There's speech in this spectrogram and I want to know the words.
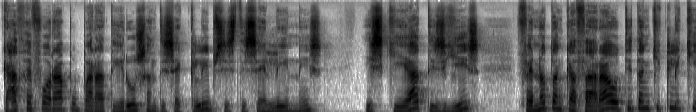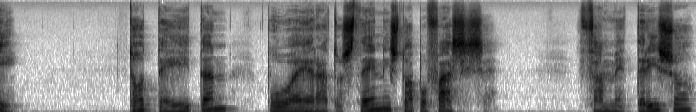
κάθε φορά που παρατηρούσαν τις εκλήψεις της Ελλήνης, η σκιά της γης φαινόταν καθαρά ότι ήταν κυκλική. Τότε ήταν που ο Ερατοσθένης το αποφάσισε. Θα μετρήσω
